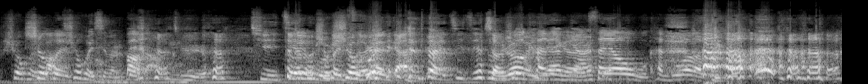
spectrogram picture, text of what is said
社会报社会社会新闻报道，就是去 揭露社会责任感 对，去揭露小时候看那个三幺五看多了吧？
